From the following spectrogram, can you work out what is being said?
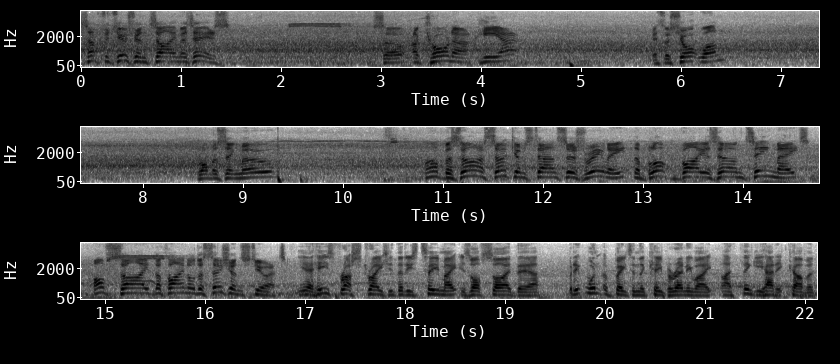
Substitution time it is. So a corner here. It's a short one. Promising move. Well, bizarre circumstances, really. The block by his own teammate. Offside, the final decision, Stuart. Yeah, he's frustrated that his teammate is offside there, but it wouldn't have beaten the keeper anyway. I think he had it covered.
